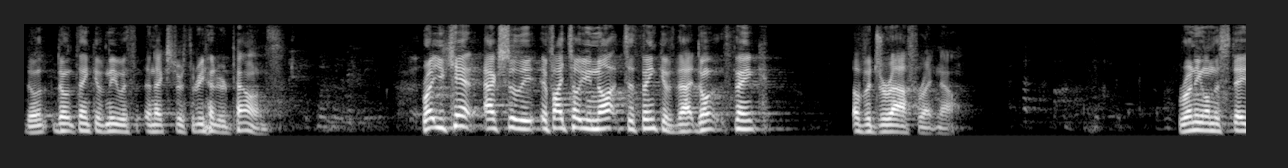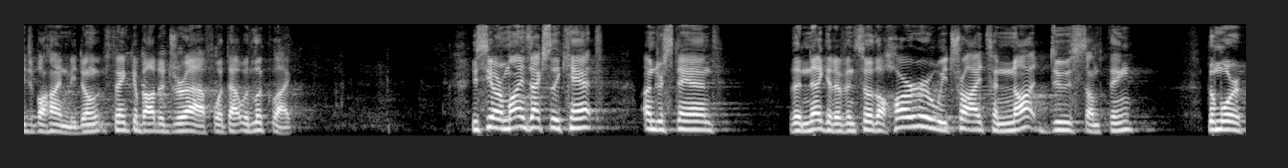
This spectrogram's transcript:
don't, don't think of me with an extra 300 pounds. Right? You can't actually, if I tell you not to think of that, don't think of a giraffe right now. Running on the stage behind me. Don't think about a giraffe, what that would look like. You see, our minds actually can't understand the negative, and so the harder we try to not do something, the more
